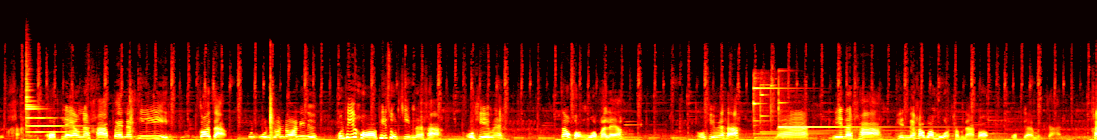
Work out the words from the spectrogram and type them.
6ค่ะ ครบแล้วนะคะ8นาทีก็จะอุ่นๆร้อนๆนิดนึงคุณพี่ขอพิสูจน์กลิ่นหน่อยค่ะ โอเคไหมเจ้าของหมวกมาแล้ว โอเคไหมคะนะนี่แหละค่ะ เห็นไหมคะว่าหมวกธรรมดาก็อบได้เหมือนกัน ใคร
